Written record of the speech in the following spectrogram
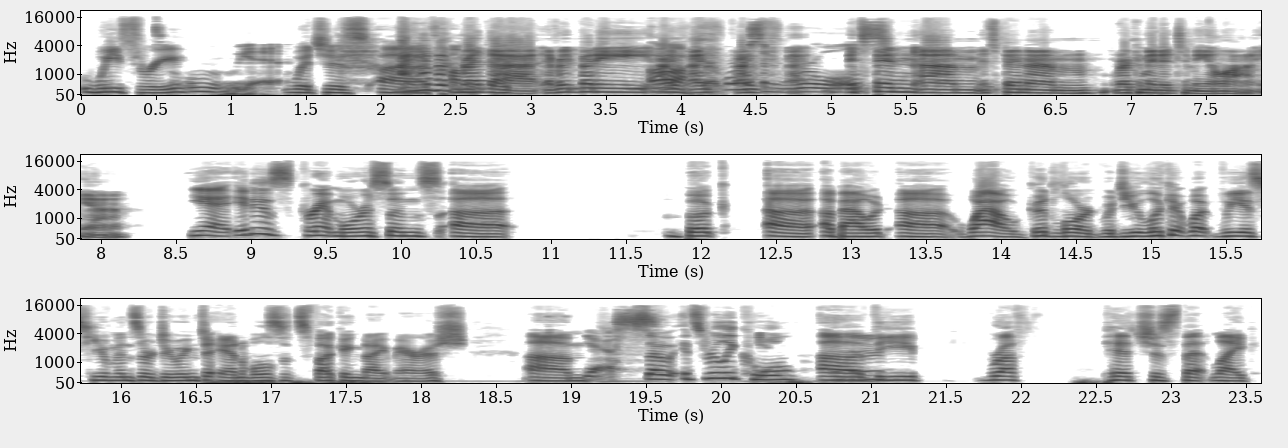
We Three, Ooh, yeah. which is uh, I haven't comic read book- that. Everybody, Ah. I've, I've, I've- rules. it's been, um, it's been, um, recommended to me a lot. Yeah. Yeah, it is Grant Morrison's uh book uh about uh wow, good lord, would you look at what we as humans are doing to animals? It's fucking nightmarish. Um Yes. so it's really cool. Uh Mhm. the rough pitch is that like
